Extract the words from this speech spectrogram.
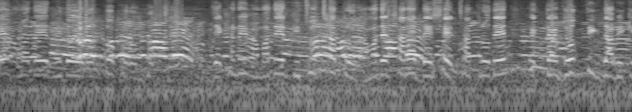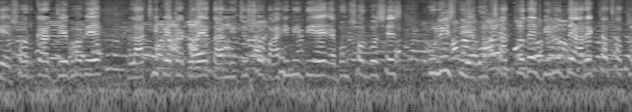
আসলে আমাদের হৃদয়ে রক্তক্ষরণ হচ্ছে। যেখানে আমাদের কিছু ছাত্র, আমাদের সারা দেশের ছাত্রদের একটা যৌক্তিক দাবিকে সরকার যেভাবে লাঠি পেটা করে তার নিজস্ব বাহিনী দিয়ে এবং সর্বশেষ পুলিশ দিয়ে এবং ছাত্রদের বিরুদ্ধে আরেকটা ছাত্র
